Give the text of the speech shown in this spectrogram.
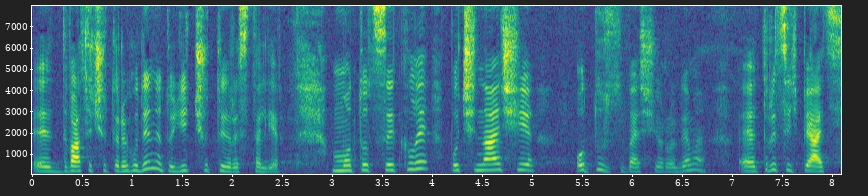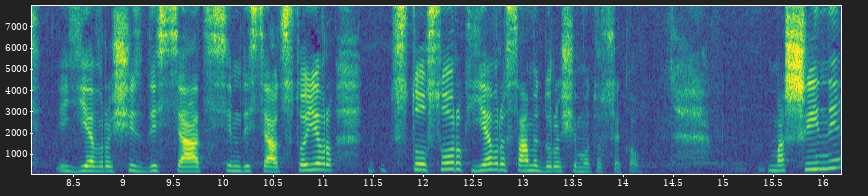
е, 24 години, тоді 400 лір. Мотоцикли, починаючи Оту з Беші родиме 35 євро, 60, 70, 100 євро, 140 євро саме дорожчий мотоцикл. Машини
